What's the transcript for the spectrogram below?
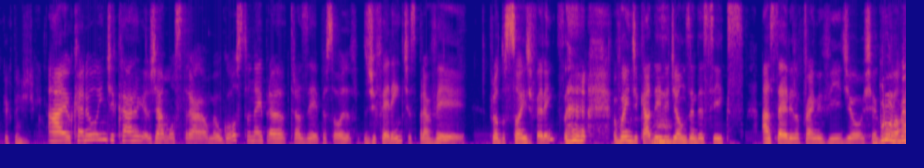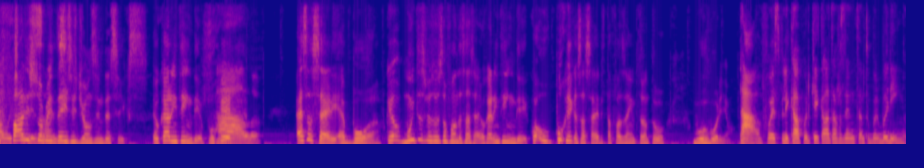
O que, é que tem de dica? Ah, eu quero indicar, já mostrar o meu gosto, né? E pra trazer pessoas diferentes para ver produções diferentes. eu vou indicar Daisy hum. Jones and the Six, a série do Prime Video. Chegou Bruna, me fale sobre Daisy Jones and the Six. Eu quero entender, porque Falo. essa série é boa. Porque muitas pessoas estão falando dessa série. Eu quero entender qual, o porquê que essa série está fazendo tanto burburinho. Tá, vou explicar por que, que ela tá fazendo tanto burburinho.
